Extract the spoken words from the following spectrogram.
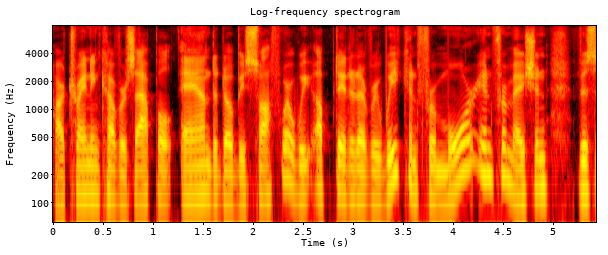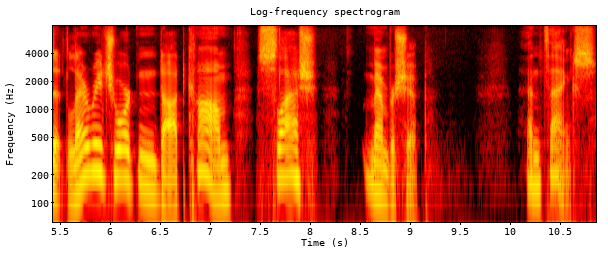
Our training covers Apple and Adobe software. We update it every week, and for more information, visit larryjordan.com slash membership. And thanks.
